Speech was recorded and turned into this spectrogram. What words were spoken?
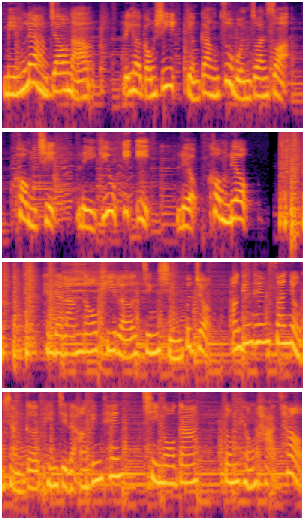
明亮胶囊。联合公司定岗主文专线：零七二九一一六零六。现代人熬疲劳、精神不足，红景天选用上个品质的红景天，青五加冬虫夏草、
